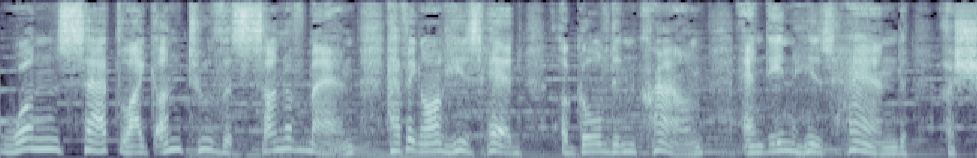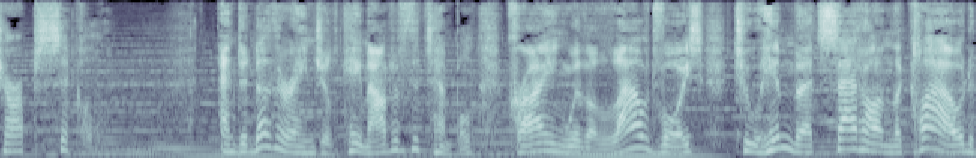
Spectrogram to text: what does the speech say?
one sat like unto the Son of Man, having on his head a golden crown, and in his hand a sharp sickle. And another angel came out of the temple, crying with a loud voice to him that sat on the cloud,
